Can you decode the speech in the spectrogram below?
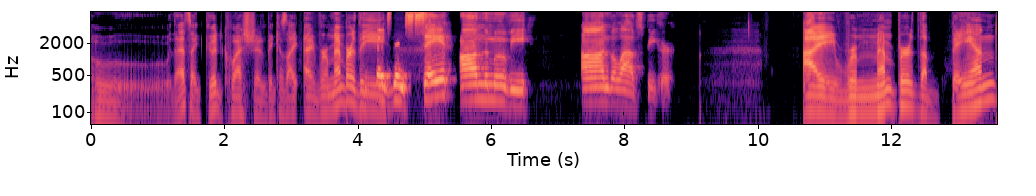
Ooh, that's a good question because I, I remember the. Because they say it on the movie on the loudspeaker. I remember the band.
